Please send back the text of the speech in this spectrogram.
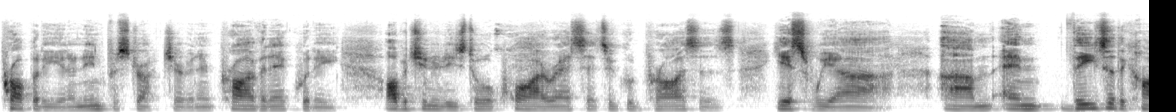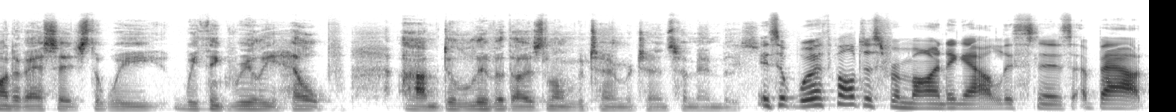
property and in infrastructure and in private equity, opportunities to acquire assets at good prices? Yes, we are. Um, and these are the kind of assets that we, we think really help um, deliver those longer term returns for members. Is it worthwhile just reminding our listeners about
